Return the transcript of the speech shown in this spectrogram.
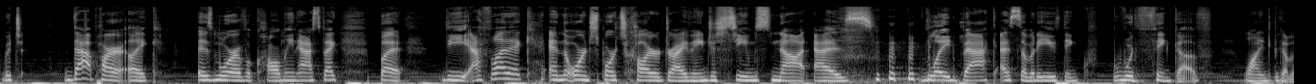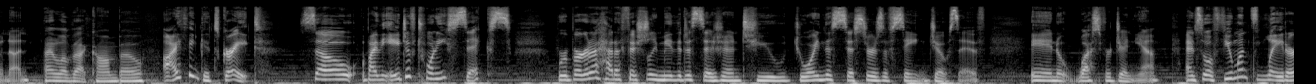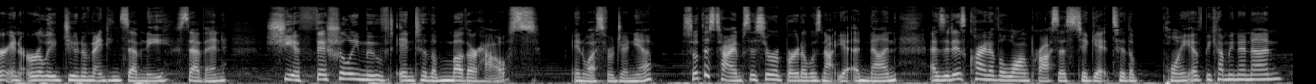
which that part like is more of a calming aspect, but the athletic and the orange sports car driving just seems not as laid back as somebody you think would think of wanting to become a nun. I love that combo. I think it's great. So, by the age of 26, Roberta had officially made the decision to join the Sisters of St. Joseph in West Virginia. And so, a few months later, in early June of 1977, she officially moved into the Mother House in West Virginia. So, at this time, Sister Roberta was not yet a nun, as it is kind of a long process to get to the point of becoming a nun.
